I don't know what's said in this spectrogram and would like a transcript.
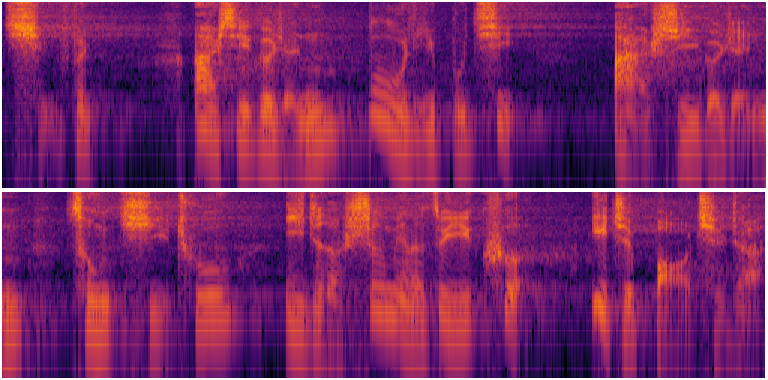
勤奋，爱是一个人不离不弃，爱是一个人从起初一直到生命的这一刻，一直保持着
